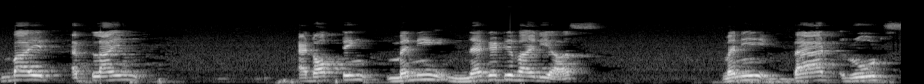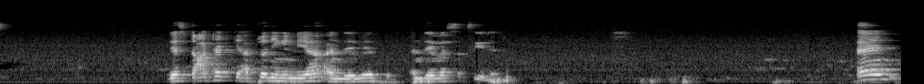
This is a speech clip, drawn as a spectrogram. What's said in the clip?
By applying, adopting many negative ideas, many bad routes, they started capturing India and they were and they were succeeded. And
